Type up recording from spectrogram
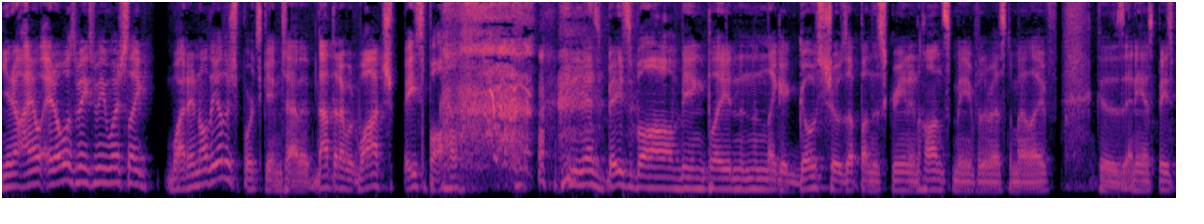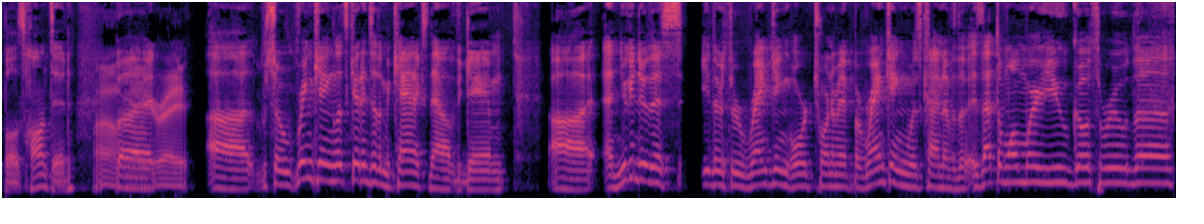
You know, I, it almost makes me wish, like, why didn't all the other sports games have it? Not that I would watch baseball. and he has baseball being played, and then, like, a ghost shows up on the screen and haunts me for the rest of my life because NES baseball is haunted. Oh, but, you're right. uh, so, Ring King, let's get into the mechanics now of the game. Uh, and you can do this either through ranking or tournament, but ranking was kind of the. Is that the one where you go through the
